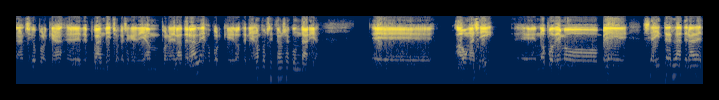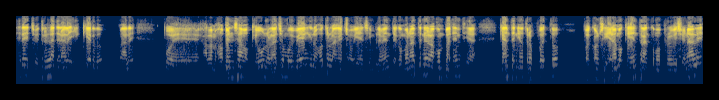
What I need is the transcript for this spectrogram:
han sido porque eh, después han dicho que se querían poner laterales o porque lo tenían en posición secundaria. Eh, aún así, eh, no podemos ver si hay tres laterales derechos y tres laterales izquierdos, ¿vale? Pues a lo mejor pensamos que uno lo ha hecho muy bien y los otros lo han hecho bien simplemente. Como no han tenido la competencia que han tenido otros puestos, pues consideramos que entran como provisionales.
